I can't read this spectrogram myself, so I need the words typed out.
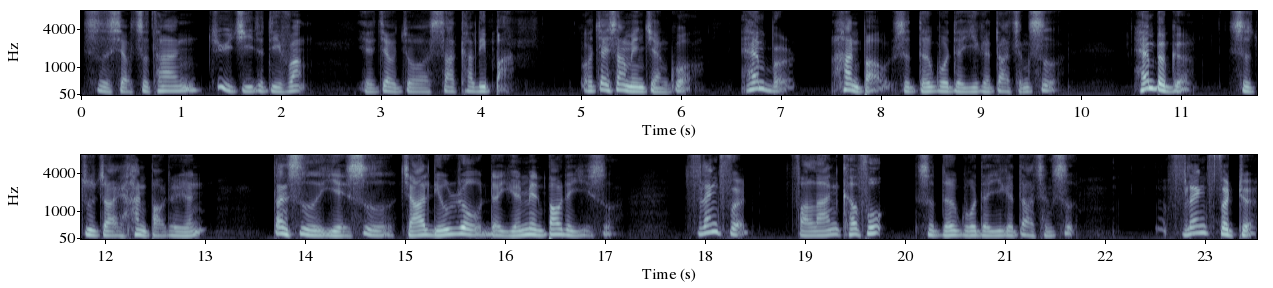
是小吃摊聚集的地方，也叫做萨卡利巴。我在上面讲过，Hamburg。汉堡是德国的一个大城市，Hamburger 是住在汉堡的人，但是也是夹牛肉的圆面包的意思。Frankfurt 法兰克福是德国的一个大城市，Frankfurter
